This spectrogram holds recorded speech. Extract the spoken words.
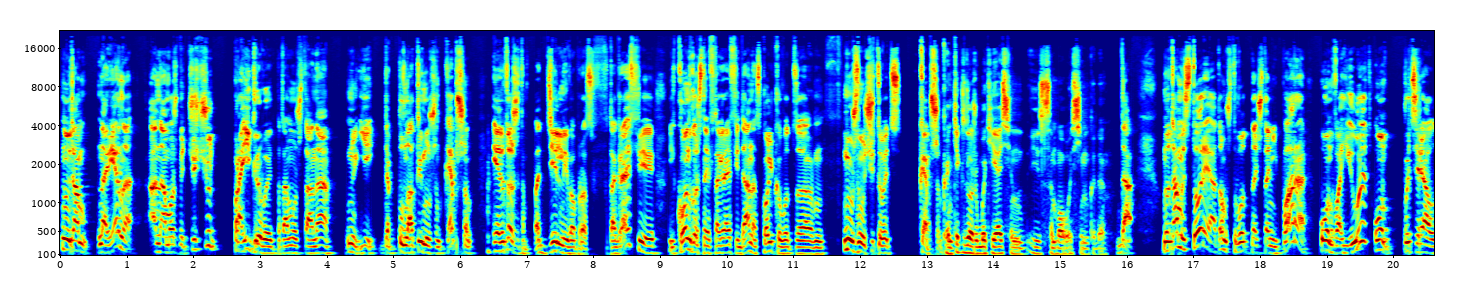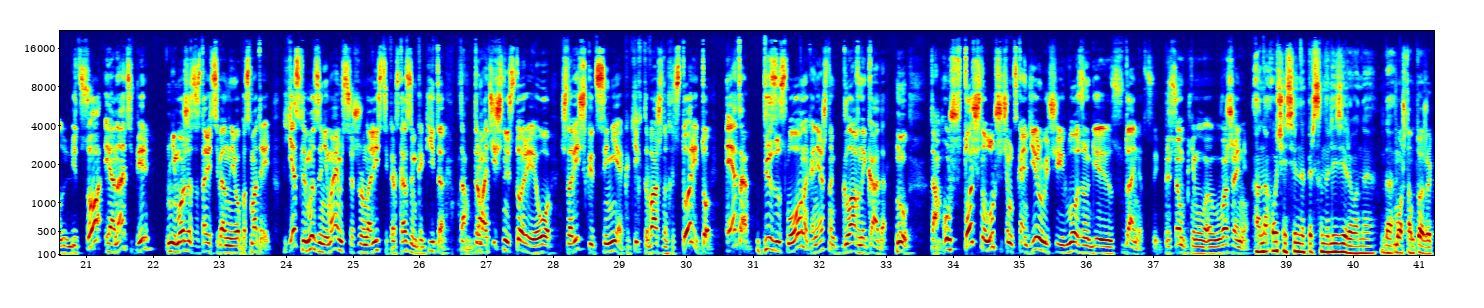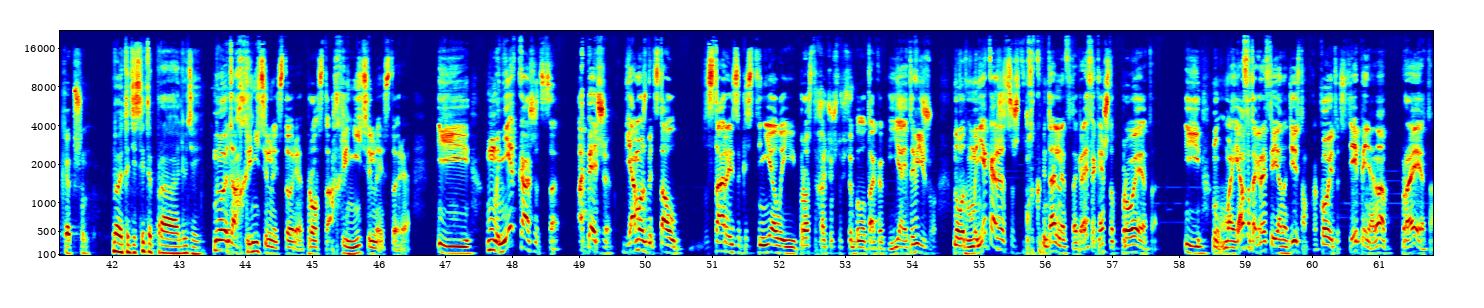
Ну, и там, наверное, она, может быть, чуть-чуть проигрывает, потому что она, ну, ей для полноты нужен кэпшн, и это тоже там отдельный вопрос фотографии и конкурсной фотографии, да, насколько вот э, нужно учитывать кэпшн. Контекст должен быть ясен из самого симка, да. Да. Но там история о том, что вот, значит, они пара, он воюет, он потерял лицо, и она теперь не может заставить себя на него посмотреть. Если мы занимаемся журналистикой, рассказываем какие-то там драматичные истории о человеческой цене каких-то важных историй, то это, безусловно, конечно, главный кадр. Ну, там уж точно лучше, чем скандирующие лозунги суданец, при всем к нему уважении. Она очень сильно персонализированная, да. Может, там тоже кэпшн. Но это действительно про людей. Ну, это охренительная история, просто охренительная история. И мне кажется, опять же, я, может быть, стал старый, закостенелый и просто хочу, чтобы все было так, как я это вижу. Но вот мне кажется, что документальная фотография, конечно, про это. И ну, моя фотография, я надеюсь, там в какой-то степени она про это.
